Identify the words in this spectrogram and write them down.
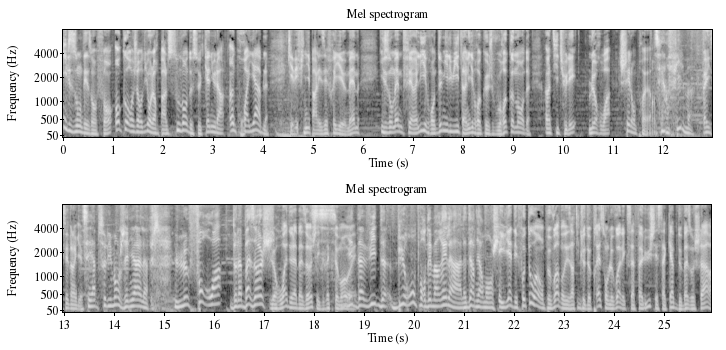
ils ont des enfants. Encore aujourd'hui, on leur parle souvent de ce canular incroyable qui avait fini par les effrayer eux-mêmes. Ils ont même fait un livre en 2008, un livre que je vous recommande, intitulé Le roi chez l'empereur. C'est un film. Oui, c'est dingue. C'est absolument génial. Le faux roi de la Basoche. Le roi de la Basoche, exactement. Signé ouais. David Buron pour démarrer la, la dernière manche. Et il y a des photos, hein, on peut voir dans des articles de presse, on le voit avec sa faluche et sa cape de basochard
